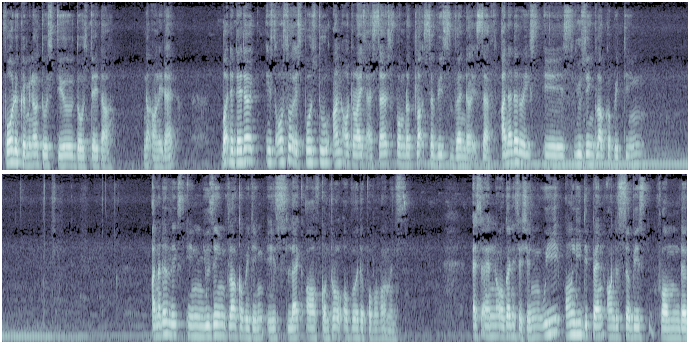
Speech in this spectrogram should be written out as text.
for the criminal to steal those data. Not only that, but the data is also exposed to unauthorized access from the cloud service vendor itself. Another risk is using cloud computing. Another risk in using cloud computing is lack of control over the performance. As an organization, we only depend on the service from the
